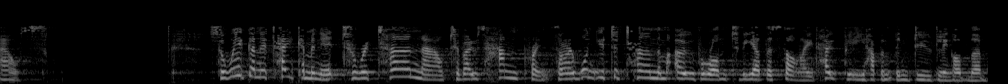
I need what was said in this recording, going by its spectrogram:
else. So we're going to take a minute to return now to those handprints, and I want you to turn them over onto the other side. Hopefully, you haven't been doodling on them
